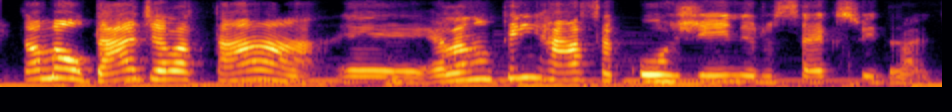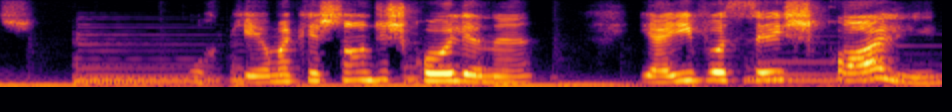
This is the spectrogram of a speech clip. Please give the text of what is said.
Então a maldade ela tá, é, ela não tem raça, cor, gênero, sexo, idade, porque é uma questão de escolha, né? E aí você escolhe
